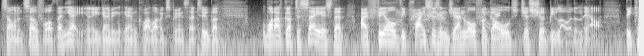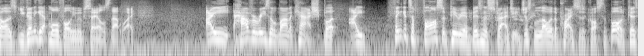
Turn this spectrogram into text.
so on and so forth, then yeah, you know, you're going to be getting quite a lot of experience there too. But what I've got to say is that I feel the prices in general for gold just should be lower than they are because you're going to get more volume of sales that way. I have a reasonable amount of cash, but I think it's a far superior business strategy to just lower the prices across the board because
